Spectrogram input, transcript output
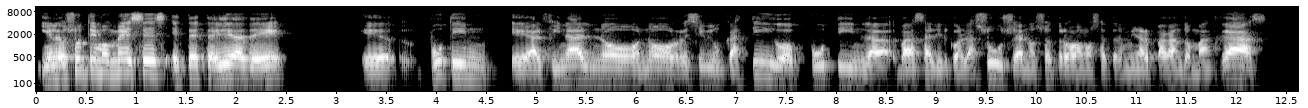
Y en los últimos meses está esta idea de eh, Putin eh, al final no, recibe un castigo, Putin va a salir con la suya, nosotros vamos a terminar pagando más gas,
